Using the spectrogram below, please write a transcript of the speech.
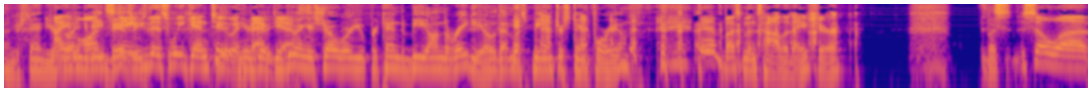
understand you're I going to be busy. stage this weekend too. In you're, fact, do, you're yes. doing a show where you pretend to be on the radio. That must be interesting for you. yeah, Busman's holiday, sure. But so uh,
